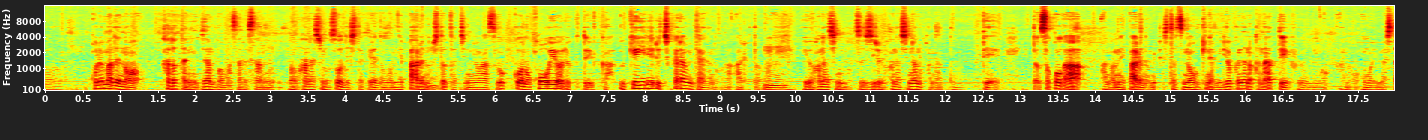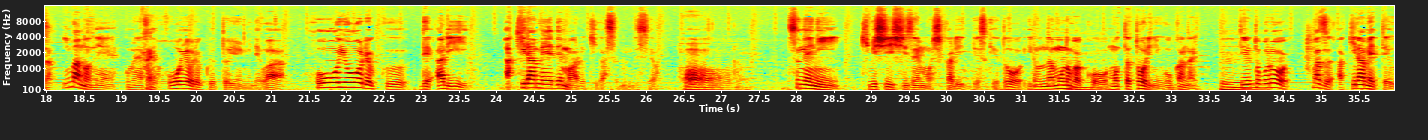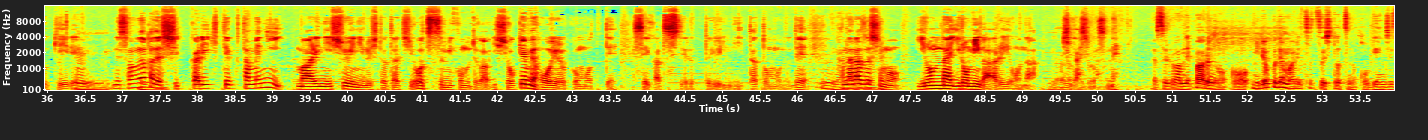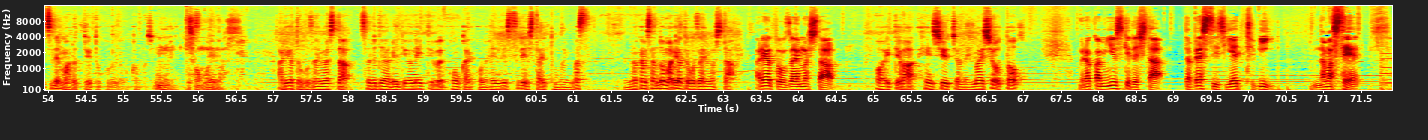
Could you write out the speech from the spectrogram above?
これまでの角谷ジャンボ勝さんの話もそうでしたけれどもネパールの人たちにはすごくこの包容力というか受け入れる力みたいなのがあるとうんいう話にも通じる話なのかなと思って、えっと、そこがあのネパールの一つの大きな魅力なのかなというふうにもあの思いました。今のねごめんなさい、はい包容力という意味では包容力であり諦めでもある気がするんですよ。は常に厳しい自然もしかりですけどいろんなものがこう思った通りに動かないっていうところをまず諦めて受け入れる、うんでその中でしっかり生きていくために周りに周囲にいる人たちを包み込むというか一生懸命包容力を持って生活しているという意味だと思うので必ずしもいろんな色味があるような気がしますね。それはネパールのこう魅力でもありつつ一つのこう現実でもあるっていうところなのかもしれないうん、ですそう思いね。ます。ありがとうございました。それではレディオネイティブ今回この辺で失礼したいと思います。村上さんどうもありがとうございました。ありがとうございました。お相手は編集長の今井翔と村上祐介でした。The best is yet to be. Namaste.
